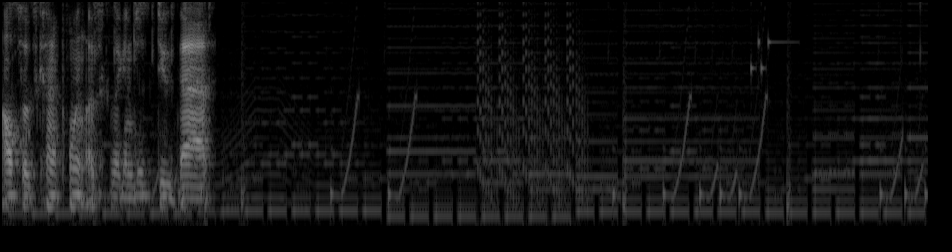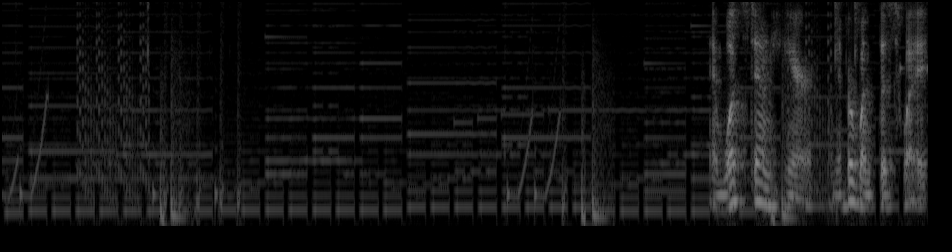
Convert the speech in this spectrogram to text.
Also, it's kind of pointless because I can just do that. And what's down here? I never went this way.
